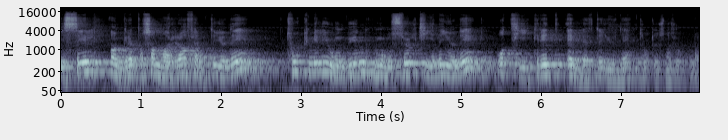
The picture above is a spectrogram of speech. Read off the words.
ISIL angrep på Samarra 5.6, tok millionbyen Mosul 10.6 og Tikrit 11.6.2014.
